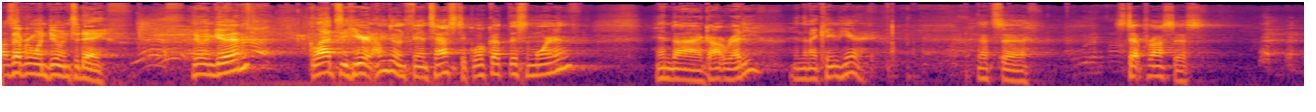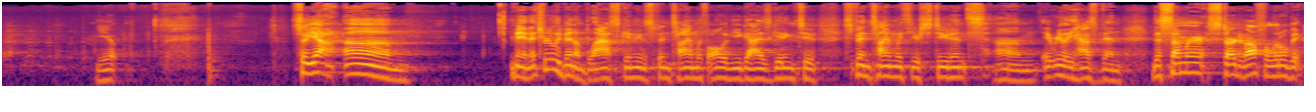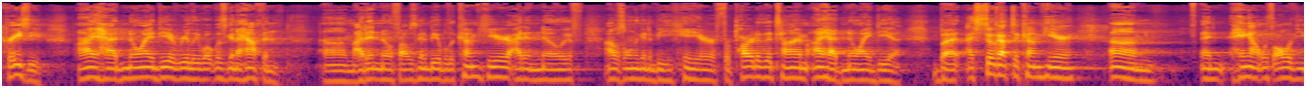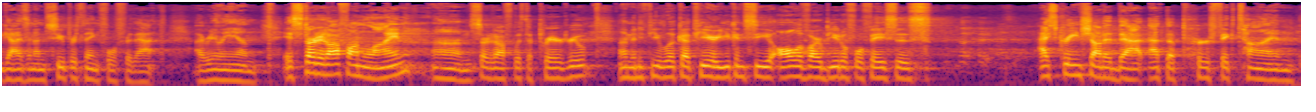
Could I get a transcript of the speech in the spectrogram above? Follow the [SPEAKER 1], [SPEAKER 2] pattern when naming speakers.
[SPEAKER 1] How's everyone doing today? Doing good? Glad to hear it. I'm doing fantastic. Woke up this morning and I uh, got ready and then I came here. That's a step process. Yep. So, yeah, um, man, it's really been a blast getting to spend time with all of you guys, getting to spend time with your students. Um, it really has been. The summer started off a little bit crazy. I had no idea really what was going to happen. Um, I didn't know if I was going to be able to come here. I didn't know if I was only going to be here for part of the time. I had no idea. But I still got to come here um, and hang out with all of you guys, and I'm super thankful for that. I really am. It started off online, um, started off with a prayer group. Um, and if you look up here, you can see all of our beautiful faces. I screenshotted that at the perfect time.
